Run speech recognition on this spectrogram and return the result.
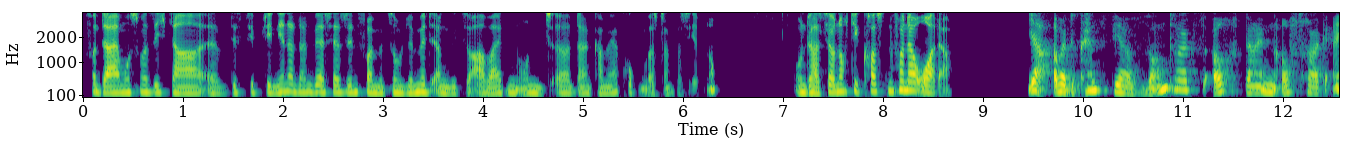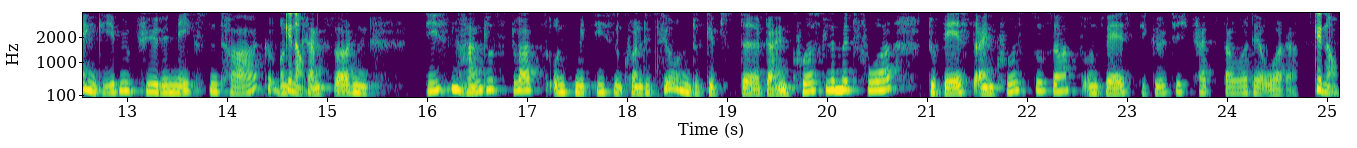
Von daher muss man sich da äh, disziplinieren und dann wäre es ja sinnvoll, mit so einem Limit irgendwie zu arbeiten und äh, dann kann man ja gucken, was dann passiert. Ne? Und du hast ja auch noch die Kosten von der Order. Ja, aber du kannst ja sonntags auch deinen Auftrag eingeben für den nächsten Tag und genau. kannst sagen, diesen Handelsplatz und mit diesen Konditionen. Du gibst äh, dein Kurslimit vor, du wählst einen Kurszusatz und wählst die Gültigkeitsdauer der Order. Genau.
